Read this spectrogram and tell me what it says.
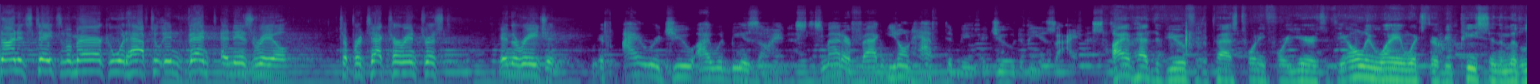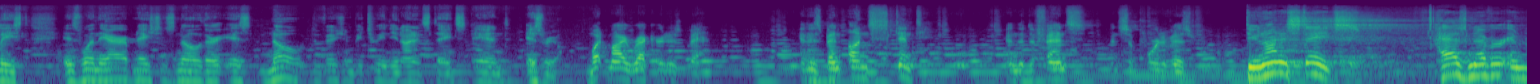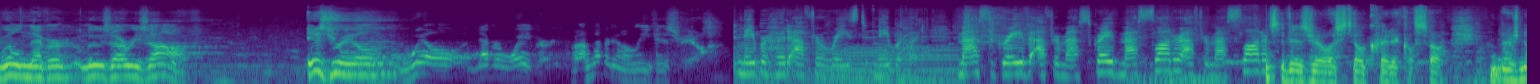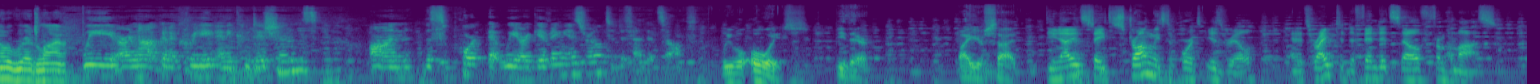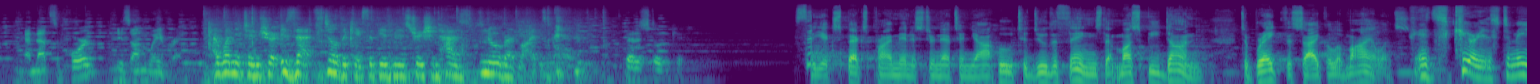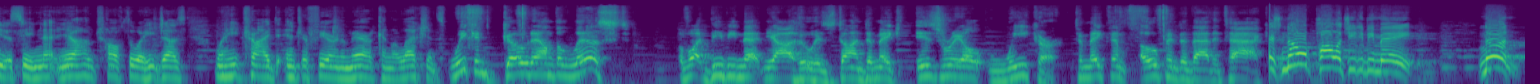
The United States of America would have to invent an Israel to protect her interest in the region. If I were a Jew, I would be a Zionist. As a matter of fact, you don't have to be a Jew to be a Zionist. I have had the view for the past 24 years that the only way in which there will be peace in the Middle East is when the Arab nations know there is no division between the United States and Israel. What my record has been, it has been unstinted in the defense and support of Israel. The United States has never and will never lose our resolve. Israel will never waver. I'm never going to leave Israel. Neighborhood after razed neighborhood, mass grave after mass grave, mass slaughter after mass slaughter. of Israel is still critical, so there's no red line. We are not going to create any conditions on the support that we are giving Israel to defend itself. We will always be there by your side. The United States strongly supports Israel and its right to defend itself from Hamas. And that support is unwavering. I wanted to ensure is that still the case that the administration has no red lines? That is still the case. So- He expects Prime Minister Netanyahu to do the things that must be done to break the cycle of violence. It's curious to me to see Netanyahu talk the way he does when he tried to interfere in American elections. We could go down the list of what Bibi Netanyahu has done to make Israel weaker, to make them open to that attack. There's no apology to be made. None.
